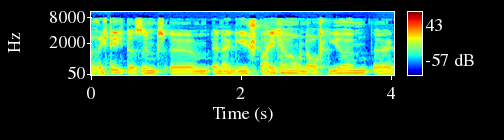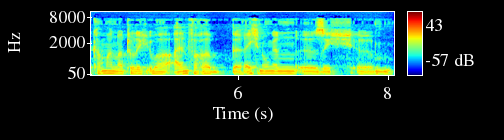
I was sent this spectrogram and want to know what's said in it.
Richtig, das sind ähm, Energiespeicher und auch hier äh, kann man natürlich über einfache Berechnungen äh, sich ähm,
